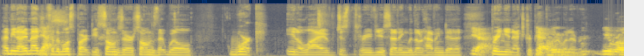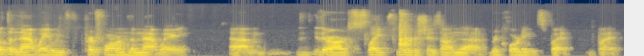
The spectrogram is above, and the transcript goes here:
I mean, I imagine for the most part, these songs are songs that will work in a live, just three of you setting without having to Yeah. bring in extra yeah, people we, or whatever. we wrote them that way. We've performed them that way. Um, there are slight flourishes on the recordings, but but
